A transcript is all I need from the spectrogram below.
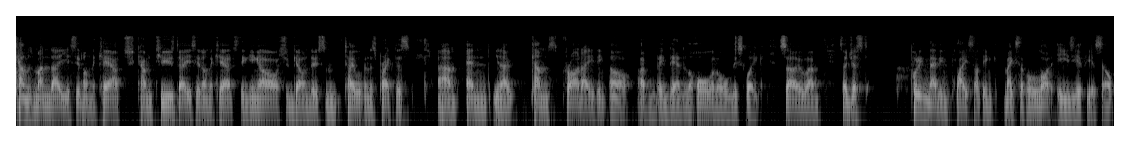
comes Monday, you sit on the couch. Come Tuesday, you sit on the couch thinking, oh, I should go and do some table tennis practice. Um, and, you know, comes Friday, you think, oh, I haven't been down to the hall at all this week. So, um, so just putting that in place, I think, makes it a lot easier for yourself.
